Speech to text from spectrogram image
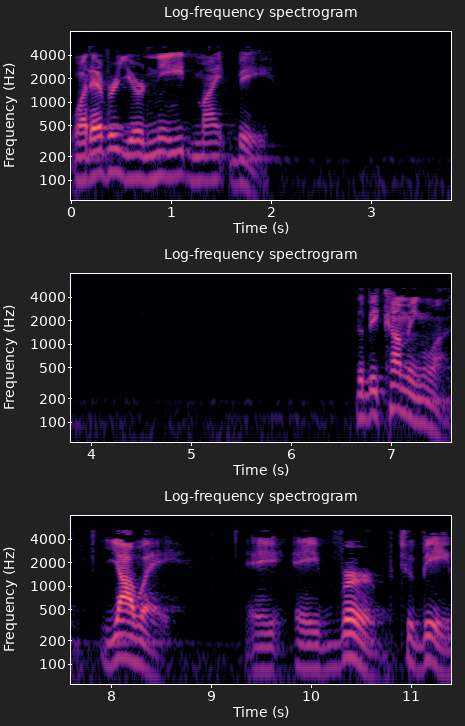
whatever your need might be. The becoming one, Yahweh, a, a verb to be.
